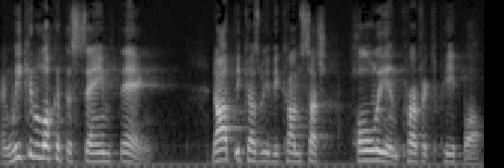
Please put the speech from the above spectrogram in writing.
And we can look at the same thing, not because we become such holy and perfect people,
